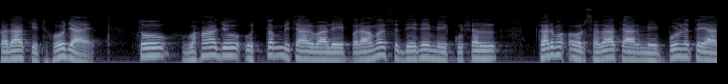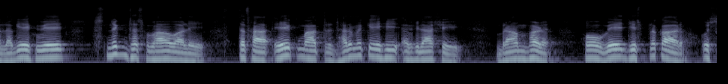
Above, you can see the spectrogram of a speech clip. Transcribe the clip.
कदाचित हो जाए तो वहाँ जो उत्तम विचार वाले परामर्श देने में कुशल, कर्म और सदाचार में पूर्णतया लगे हुए, स्निग्ध स्वभाव वाले तथा एकमात्र धर्म के ही अभिलाषी ब्राह्मण हो, वे जिस प्रकार उस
